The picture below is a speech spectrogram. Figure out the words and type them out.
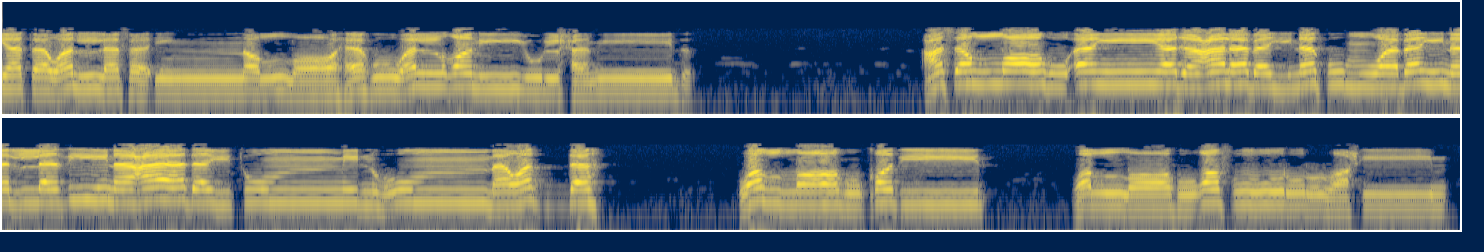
يَتَوَلَّ فَإِنَّ اللَّهَ هُوَ الْغَنِيُّ الْحَمِيدُ عَسَى اللَّهُ أَن يَجْعَلَ بَيْنَكُمْ وَبَيْنَ الَّذِينَ عَادَيْتُم مِّنْهُم مَّوَدَّةً ۚ وَاللَّهُ قَدِيرٌ وَاللَّهُ غَفُورٌ رَّحِيمٌ.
